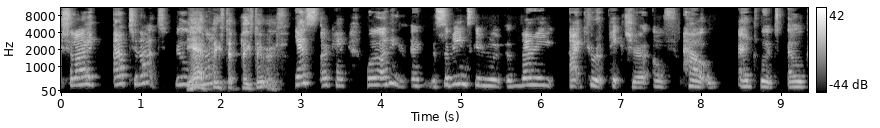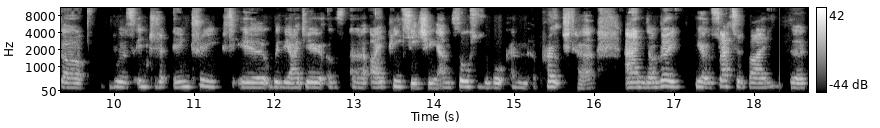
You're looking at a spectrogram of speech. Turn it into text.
shall i add to that? Yeah please do, please do ruth. Yes okay. Well i think uh, sabine's given a very accurate picture of how edward elgar was intrigued uh, with the idea of uh, IP teaching and thought of the book and approached her. And I'm very, you know, flattered by the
